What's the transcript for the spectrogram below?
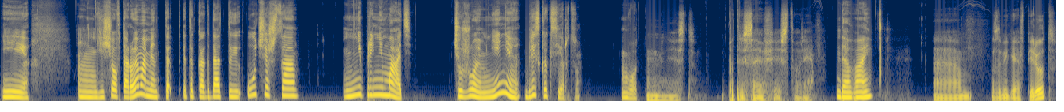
И еще второй момент это когда ты учишься не принимать чужое мнение близко к сердцу. Вот. Есть потрясающая история. Давай. А, Забегая вперед,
